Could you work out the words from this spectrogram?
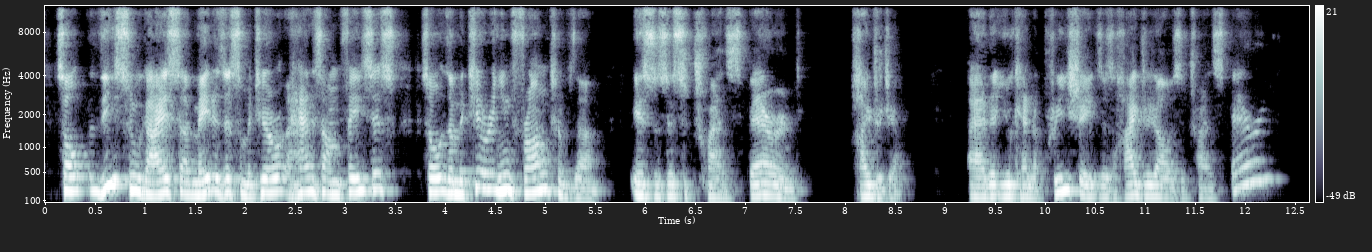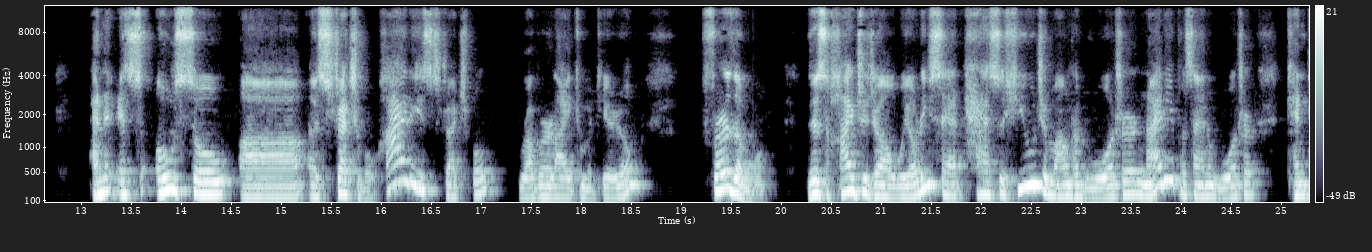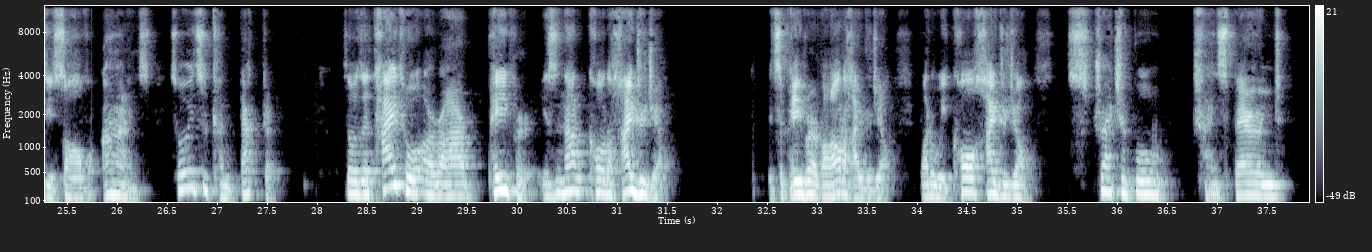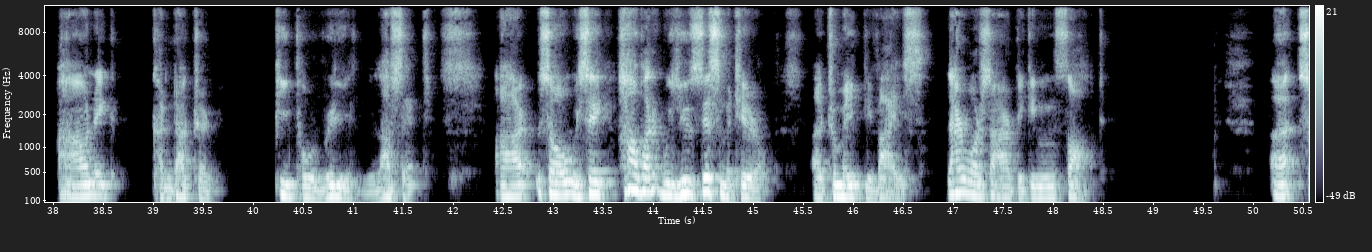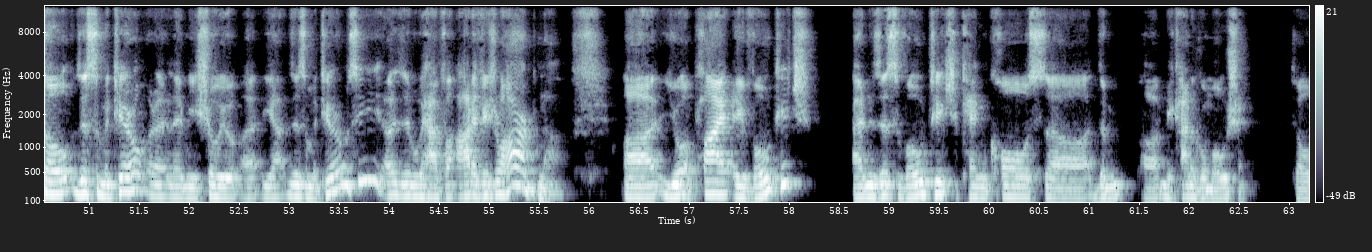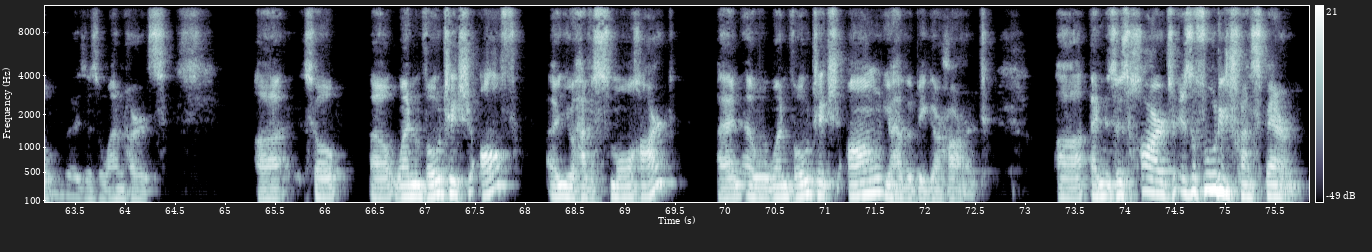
so these two guys uh, made this material hands-on faces. So the material in front of them is this transparent hydrogel. And you can appreciate this hydrogel is transparent and it's also uh, stretchable, highly stretchable, rubber-like material. Furthermore, this hydrogel, we already said, has a huge amount of water, 90% of water can dissolve ions. So it's a conductor. So the title of our paper is not called hydrogel. It's a paper about hydrogel, but we call hydrogel stretchable, transparent, ionic conductor. People really loves it. Uh, so we say, how about we use this material uh, to make device? That was our beginning thought. Uh, so this material, uh, let me show you, uh, yeah, this material, see, uh, we have artificial heart now uh, you apply a voltage, and this voltage can cause the mechanical motion. So this is one hertz. So when voltage off, you have a small heart, and when voltage on, you have a bigger heart. and this heart is fully transparent.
